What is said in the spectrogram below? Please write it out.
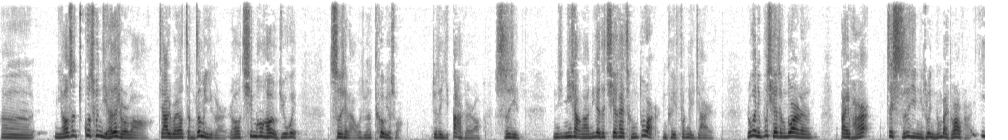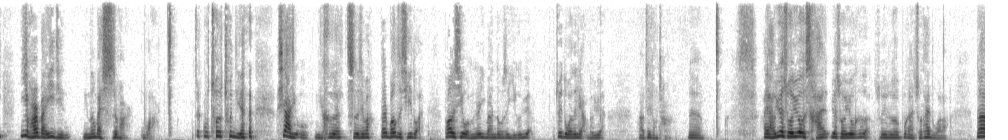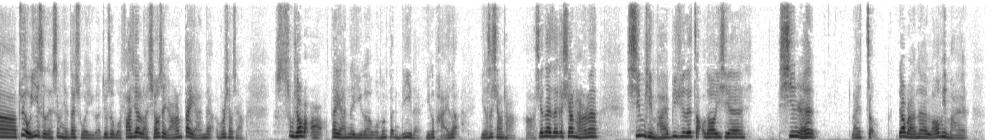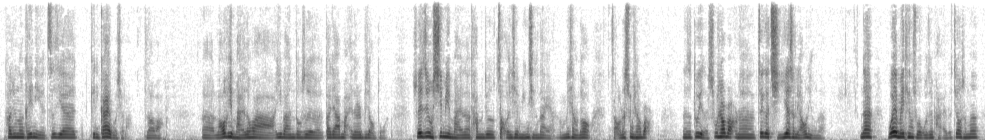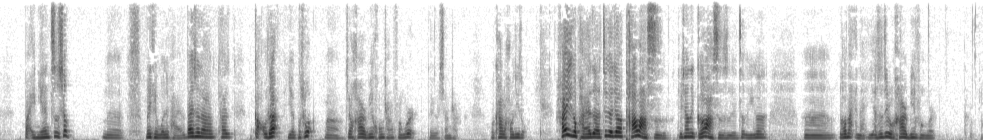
嗯，你要是过春节的时候吧，家里边要整这么一根，然后亲朋好友聚会，吃起来我觉得特别爽。就这一大根啊，十斤，你你想啊，你给它切开成段儿，你可以分给家人。如果你不切成段儿呢，摆盘儿这十斤，你说你能摆多少盘？一一盘摆一斤。你能摆十盘哇！这过春春节下酒你喝吃去吧。但是保质期短，保质期我们这一般都是一个月，最多的两个月啊。这种肠，那哎呀，越说越馋，越说越饿，所以说不敢说太多了。那最有意思的，剩下再说一个，就是我发现了小沈阳代言的，不是小沈阳，宋小宝代言的一个我们本地的一个牌子，也是香肠。啊，现在这个香肠呢，新品牌必须得找到一些新人来整，要不然呢，老品牌他就能给你直接给你盖过去了，知道吧？呃，老品牌的话，一般都是大家买的人比较多，所以这种新品牌呢，他们就找一些明星代言。没想到找了宋小宝，那是对的。宋小宝呢，这个企业是辽宁的，那我也没听说过这牌子叫什么。百年制胜，那没听过这牌子，但是呢，它搞的也不错啊，叫哈尔滨红肠风味儿这个香肠，我看了好几种，还有一个牌子，这个叫塔瓦斯，就像那格瓦斯似的，整一个，嗯，老奶奶也是这种哈尔滨风味儿。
